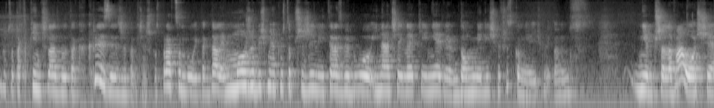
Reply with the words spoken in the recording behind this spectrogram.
bo to tak 5 lat był tak kryzys, że tam ciężko z pracą było i tak dalej. Może byśmy jakoś to przeżyli i teraz by było inaczej, lepiej, nie wiem, dom mieliśmy, wszystko mieliśmy tam. Nie przelewało się,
